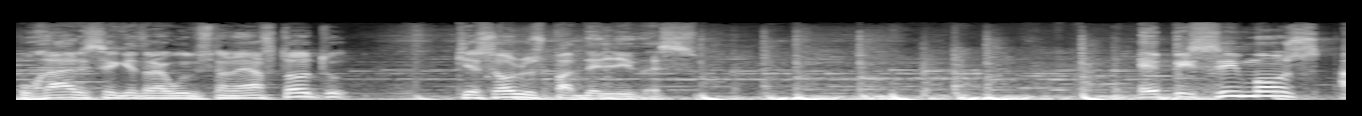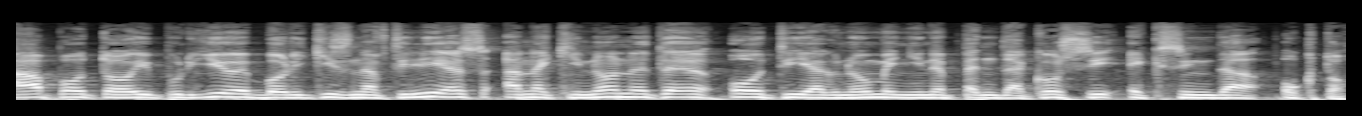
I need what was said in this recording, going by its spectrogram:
που χάρισε και τραγούδι στον εαυτό του και σε όλους τους παντελίδες. Επισήμως από το Υπουργείο Εμπορικής Ναυτιλίας ανακοινώνεται ότι οι αγνοούμενοι είναι 568.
